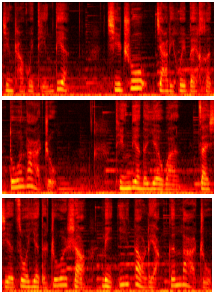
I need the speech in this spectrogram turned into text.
经常会停电。起初，家里会备很多蜡烛。停电的夜晚，在写作业的桌上立一到两根蜡烛，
